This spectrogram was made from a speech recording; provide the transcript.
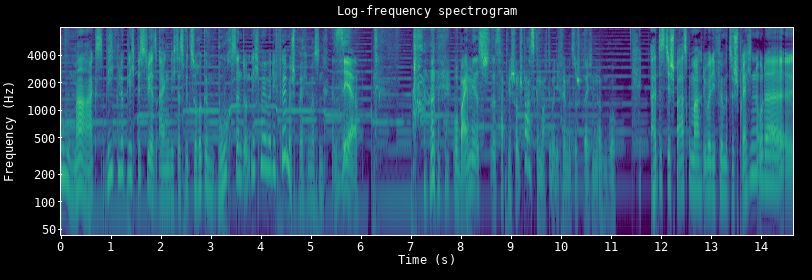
Du Max, wie glücklich bist du jetzt eigentlich, dass wir zurück im Buch sind und nicht mehr über die Filme sprechen müssen? Sehr. Wobei mir es, es hat mir schon Spaß gemacht, über die Filme zu sprechen irgendwo. Hat es dir Spaß gemacht, über die Filme zu sprechen oder äh,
